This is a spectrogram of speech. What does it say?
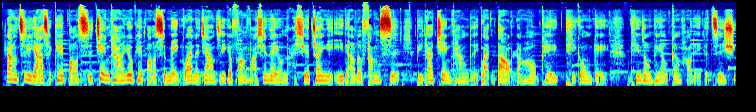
让自己牙齿可以保持健康又可以保持美观的这样子一个方法？现在有哪些专业医疗的方式比较健康的管道，然后可以提供给听众朋友更好的一个咨询？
